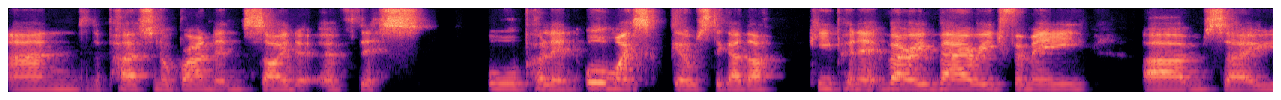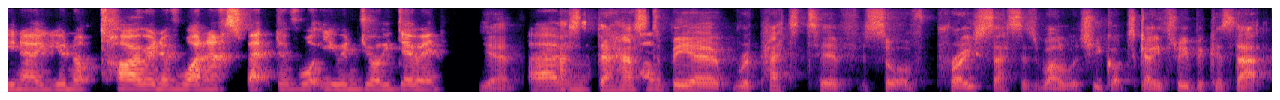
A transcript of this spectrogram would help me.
and the personal branding side of this all pulling all my skills together keeping it very varied for me. Um so you know you're not tiring of one aspect of what you enjoy doing Yeah. um has, there has to be a repetitive sort of process as well which you've got to go through because that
